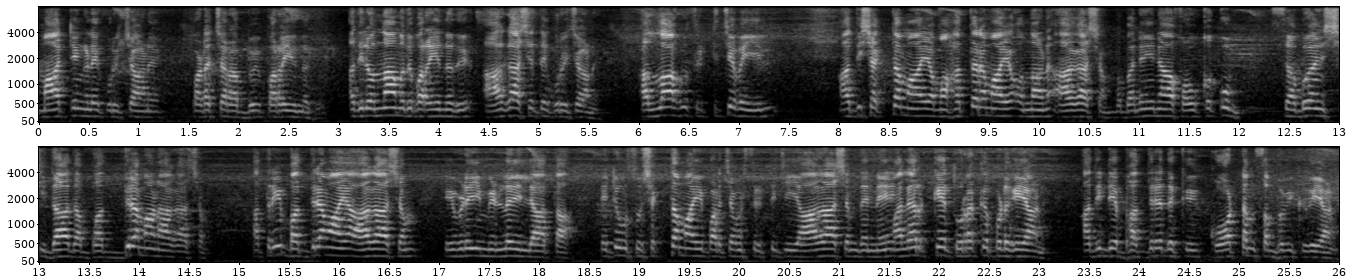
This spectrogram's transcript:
മാറ്റങ്ങളെക്കുറിച്ചാണ് പടച്ച റബ്ബ് പറയുന്നത്. അതിലൊന്നാമത് പറയുന്നത് ആകാശത്തെക്കുറിച്ചാണ്. അള്ളാഹു സൃഷ്ടിച്ചവയിൽ അതിശക്തമായ മഹത്തരമായ ഒന്നാണ് ആകാശം. ബനൈന ഫൗക്കും സബൻ ഷിദാദ ഭദ്രമാണ് ആകാശം. അത്രയും ഭദ്രമായ ആകാശം എവിടെയും വിള്ളലില്ലാത്ത ഏറ്റവും സുശക്തമായി പടച്ചവൻ സൃഷ്ടിച്ച ഈ ആകാശം തന്നെ മലർക്കെ തുറക്കപ്പെടുകയാണ്. അതിന്റെ ഭദ്രതയ്ക്ക് കോട്ടം സംഭവിക്കുകയാണ്.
